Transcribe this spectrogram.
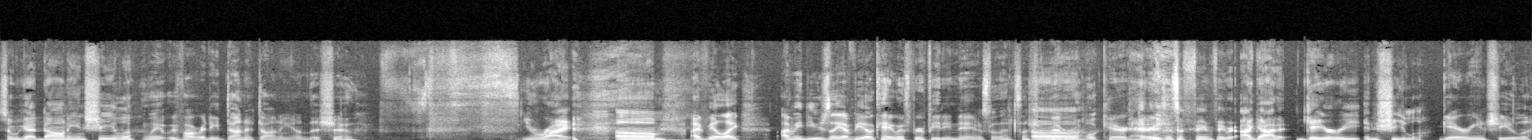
So we got Donnie and Sheila Wait, we've already done a Donnie on this show. you're right um I feel like, I mean, usually I'd be okay with repeating names, but that's such a Uh, memorable character. That is, that's a fan favorite. I got it. Gary and Sheila. Gary and Sheila.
